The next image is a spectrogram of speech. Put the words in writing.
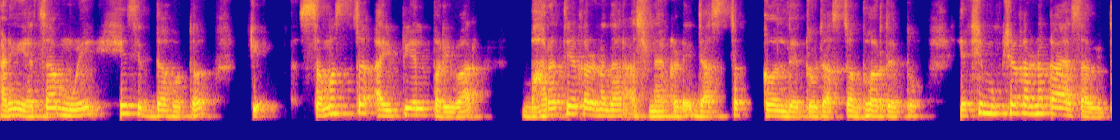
आणि याच्यामुळे हे सिद्ध होतं की समस्त आय पी एल परिवार भारतीय कर्णधार असण्याकडे जास्त कल देतो जास्त भर देतो. याची मुख्य कारण काय असावीत?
